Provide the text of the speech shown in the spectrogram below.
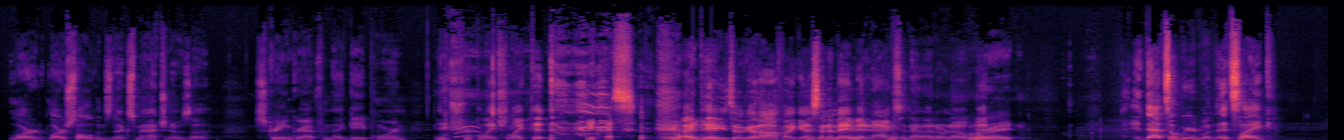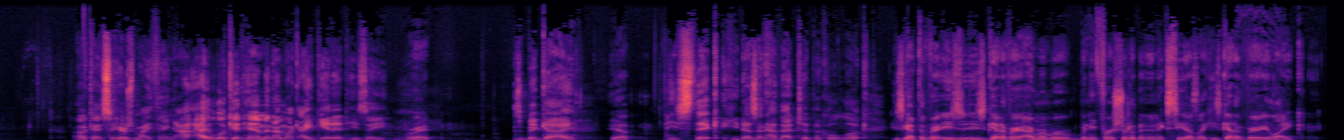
Lars, Lars Sullivan's next match, and it was a screen grab from that gay porn. And Triple H liked it. Yes, I He took it off, I guess, and it may have been an accident. I don't know, but right. that's a weird one. It's like, okay, so here's my thing. I, I look at him and I'm like, I get it. He's a Right. he's a big guy. Yep. He's thick. He doesn't have that typical look. He's got the very. He's, he's got a very. I remember when he first showed up in NXT. I was like, he's got a very like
